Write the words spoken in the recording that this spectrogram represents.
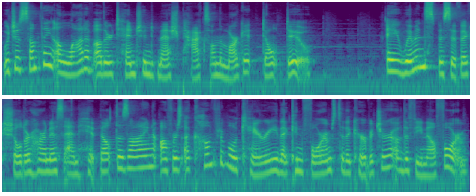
which is something a lot of other tensioned mesh packs on the market don't do. A women's specific shoulder harness and hip belt design offers a comfortable carry that conforms to the curvature of the female form.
